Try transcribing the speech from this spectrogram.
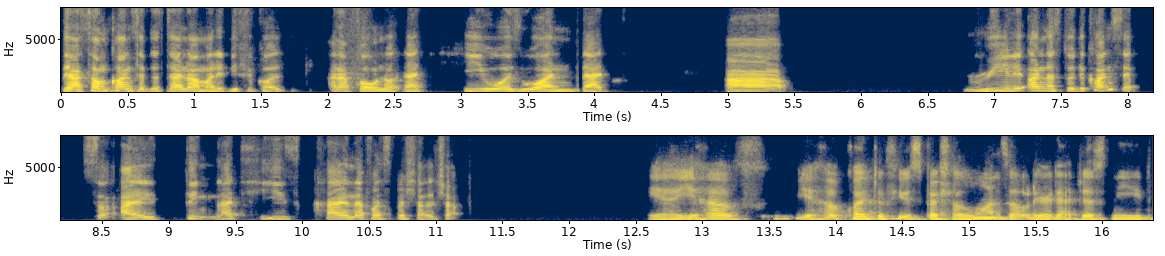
there are some concepts that are normally difficult, and I found out that he was one that uh really understood the concept so I think that he's kind of a special chap. Yeah, you have you have quite a few special ones out there that just need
